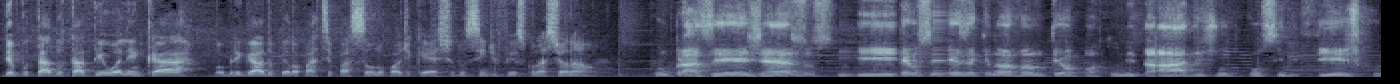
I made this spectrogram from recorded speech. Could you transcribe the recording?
Deputado Tadeu Alencar, obrigado pela participação no podcast do Sindifisco Nacional. Um prazer, Jesus, e tenho certeza que nós vamos ter oportunidade, junto com o Sindifisco,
